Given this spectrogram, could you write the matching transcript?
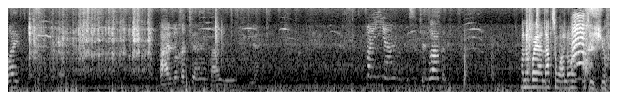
white. Palo ka dyan. Palo. Ano ba yan, Ax? Kung ano yung position?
